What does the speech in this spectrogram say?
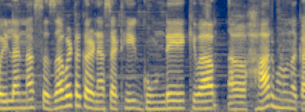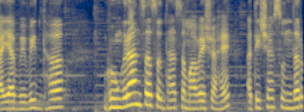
बैलांना सजावट करण्यासाठी गोंडे किंवा हार म्हणू नका या विविध घोंगरांचा सुद्धा समावेश आहे. अतिशय सुंदर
